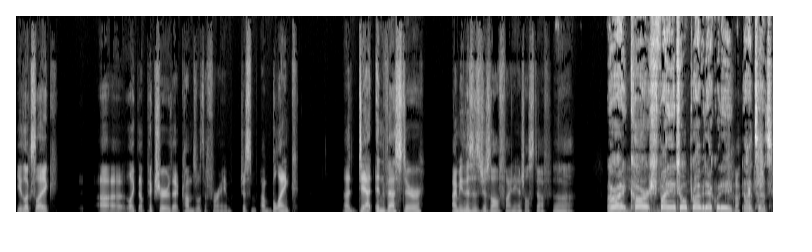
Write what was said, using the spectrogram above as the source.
he looks like uh, like the picture that comes with a frame, just a blank, a debt investor. I mean, this is just all financial stuff. Ugh. All right, Yeah, Karsh, yeah, financial, yeah. private equity, Karsh. nonsense.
